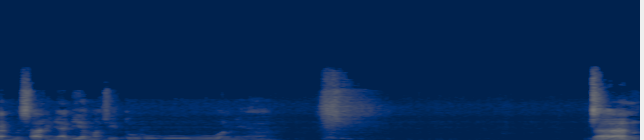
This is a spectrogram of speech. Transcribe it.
ya tren besarnya dia masih turun dan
